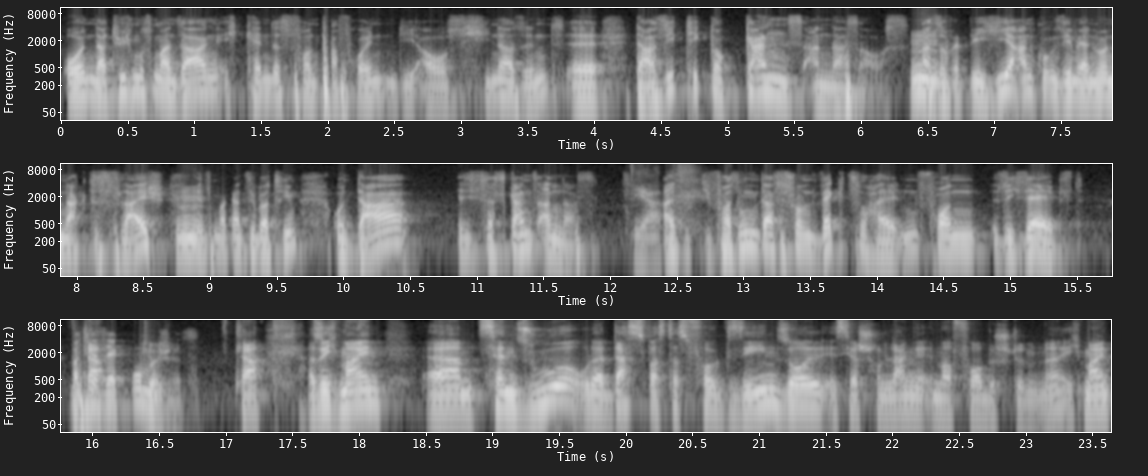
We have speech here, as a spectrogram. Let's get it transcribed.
Und natürlich muss man sagen, ich kenne das von ein paar Freunden, die aus China sind. Äh, da sieht TikTok ganz anders aus. Mhm. Also wenn wir hier angucken, sehen wir ja nur nacktes Fleisch, mhm. jetzt mal ganz übertrieben. Und da ist das ganz anders. Ja. Also die versuchen das schon wegzuhalten von sich selbst, was Klar, ja sehr komisch ist. Klar, also ich meine, ähm, Zensur oder das, was das Volk sehen soll, ist ja schon lange immer vorbestimmt. Ne? Ich meine,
